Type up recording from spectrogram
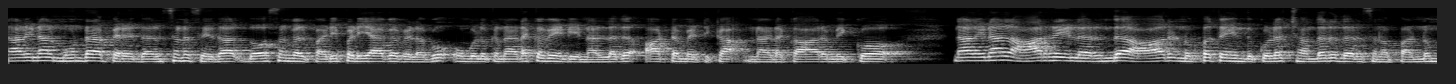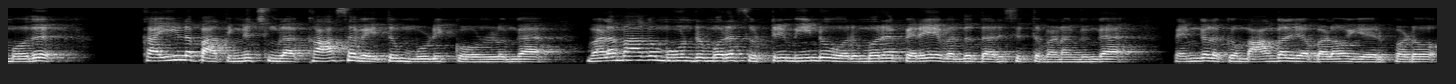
நாளை நாள் மூன்றாம் பேரை தரிசனம் செய்தால் தோஷங்கள் படிப்படியாக விலகும். உங்களுக்கு நடக்க வேண்டிய நல்லது ஆட்டோமேட்டிக்காக நடக்க ஆரம்பிக்கும். நாளை நாள் ஆறரையிலேருந்து ஆறு முப்பத்தைந்துக்குள்ளே சந்திர தரிசனம் பண்ணும்போது கையில் பார்த்தீங்கன்னு வச்சுங்களேன் காசை வைத்து முடிக்கொள்ளுங்க வளமாக மூன்று முறை சுற்றி மீண்டும் ஒரு முறை பெரிய வந்து தரிசித்து வணங்குங்க. பெண்களுக்கு மாங்கல்ய பலம் ஏற்படும்.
